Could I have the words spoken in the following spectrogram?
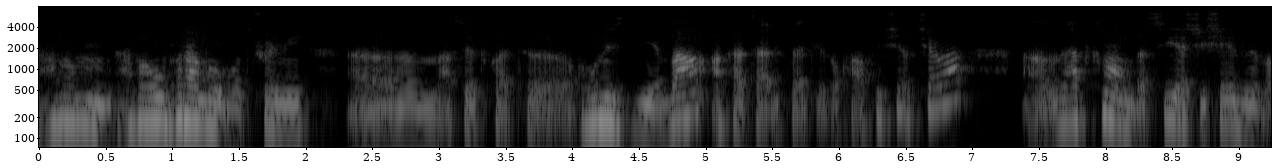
გავაუბრალოვოთ ჩვენი ასე ვთქვათ ღონისძიება. ახაც არის საჭირო ხალხის შერჩევა. რა თქმა უნდა სიაში შეიძლება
